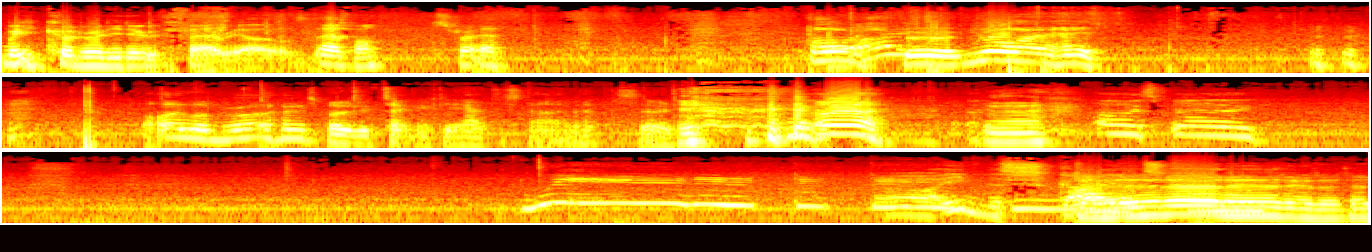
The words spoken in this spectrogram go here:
We could really do with fairy isles. There's one. Straight ahead. Iceberg, right ahead. Island right I ahead. suppose we technically had to start an episode here. Ah, yeah. Iceberg. Oh, even the sky looks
